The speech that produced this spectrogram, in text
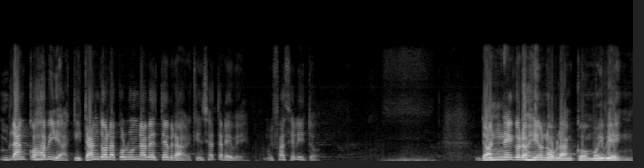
blancos había? Quitando la columna vertebral, ¿quién se atreve? Muy facilito. Dos negros y uno blanco, muy bien.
